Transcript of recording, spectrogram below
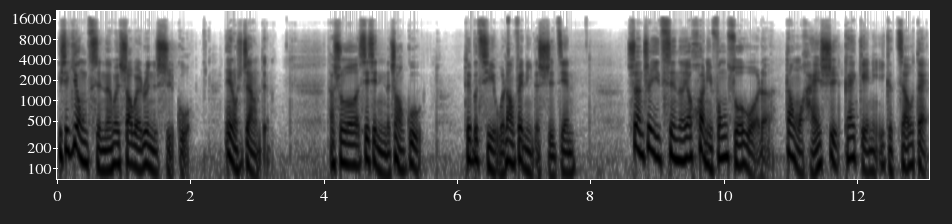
一些用词呢会稍微润饰过。内容是这样的：他说：“谢谢你的照顾，对不起，我浪费你的时间。虽然这一次呢要换你封锁我了，但我还是该给你一个交代。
